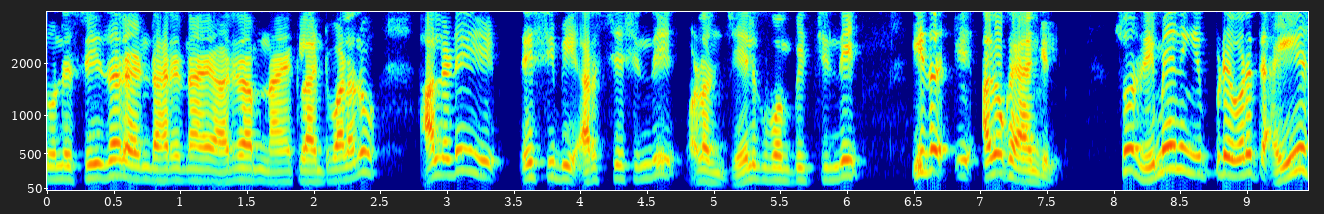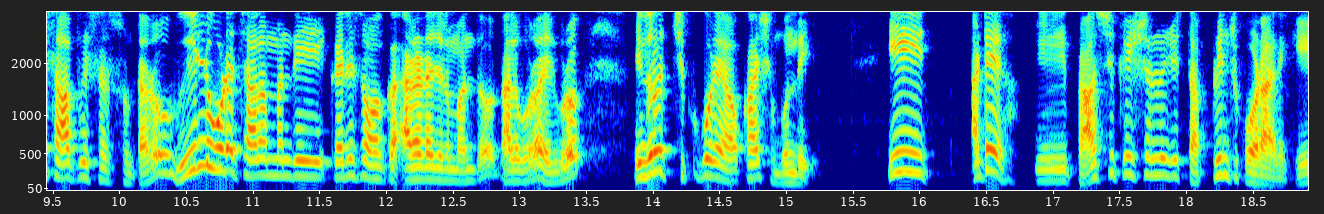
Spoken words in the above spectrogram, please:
నూనె శ్రీధర్ అండ్ హరినాయ హరిరామ్ నాయక్ లాంటి వాళ్ళను ఆల్రెడీ ఏసీబీ అరెస్ట్ చేసింది వాళ్ళని జైలుకు పంపించింది. ఇది అదొక యాంగిల్. సో రిమైనింగ్ ఇప్పుడు ఎవరైతే ఐఏఎస్ ఆఫీసర్స్ ఉంటారో వీళ్ళు కూడా చాలామంది కనీసం ఒక అర డజన్ మందో నలుగురో ఐదుగురో ఇందులో చిక్కుకునే అవకాశం ఉంది. ఈ అంటే ఈ ప్రాసిక్యూషన్ నుంచి తప్పించుకోవడానికి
